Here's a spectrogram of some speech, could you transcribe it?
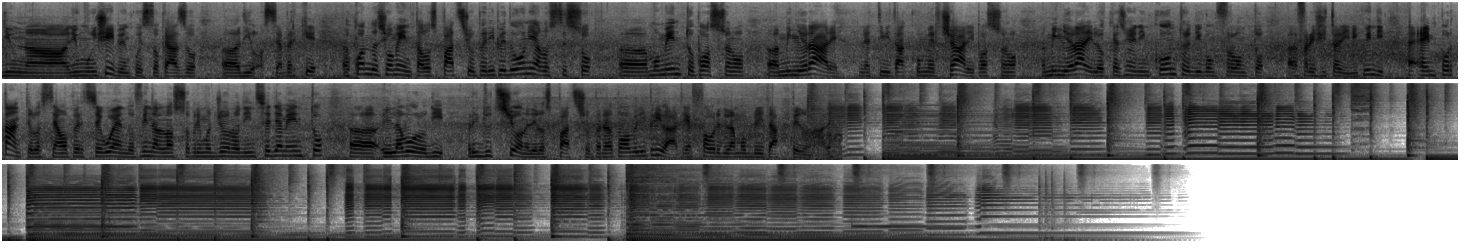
di un, di, un, municipio, in questo caso di Ostia, perché quando si aumenta lo spazio per i pedoni allo stesso eh, momento possono eh, migliorare le attività commerciali, possono migliorare le occasioni di incontro e di confronto eh, fra i cittadini. Quindi eh, è importante, lo stiamo perseguendo fin dal nostro primo giorno di insediamento, eh, il lavoro di riduzione dello spazio per automobili privati a favore della mobilità pedonale.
